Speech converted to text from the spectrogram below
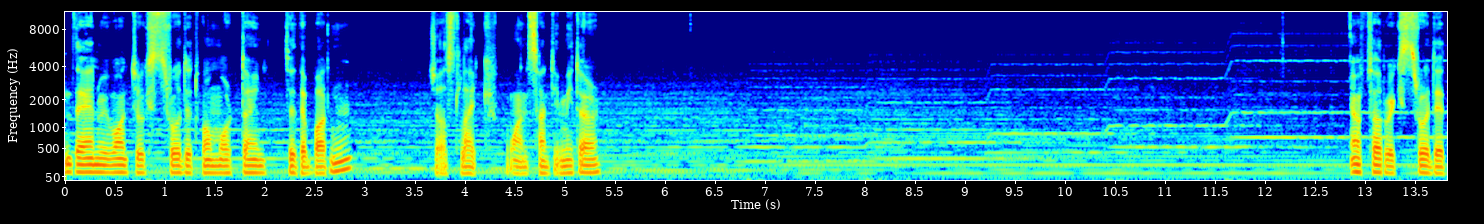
Then we want to extrude it one more time to the bottom, just like one centimeter. After we extrude it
